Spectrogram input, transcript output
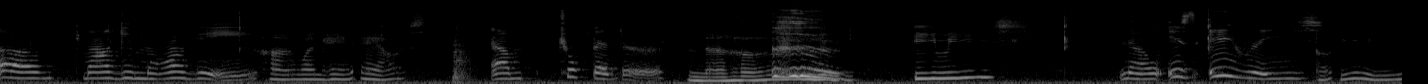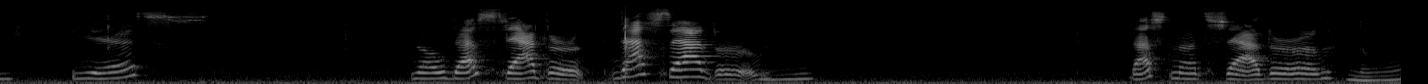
Um, Moggy Moggy. Uh, what else? Um, Jupiter. No. Emis? No, it's Eris. Oh, Emis. Yes. No, that's Saturn. That's Saturn. Mm, That's not Saturn. no.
